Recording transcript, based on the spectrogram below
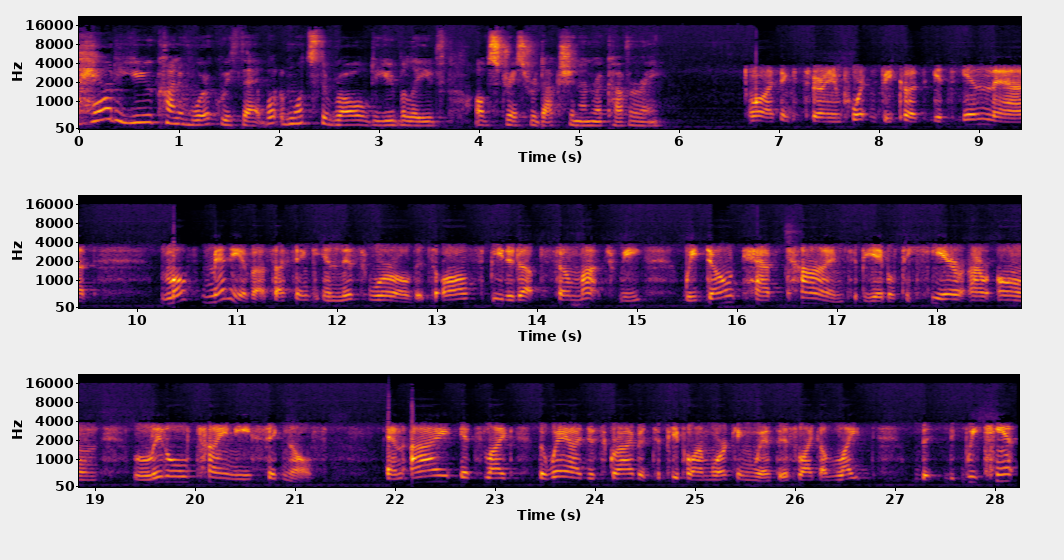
how do you kind of work with that? What, what's the role, do you believe, of stress reduction and recovery? Well, I think it's very important because it's in that most many of us, I think, in this world, it's all speeded up so much. We we don't have time to be able to hear our own little tiny signals. And I, it's like the way I describe it to people I'm working with is like a light we can't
